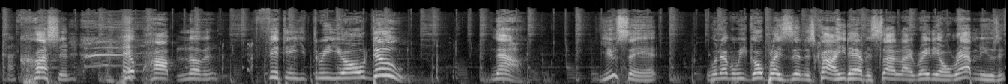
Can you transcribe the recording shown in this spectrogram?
Cuss. cussing, hip hop loving, 53 year old dude. Now, you said whenever we go places in his car, he'd have his satellite radio on rap music.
